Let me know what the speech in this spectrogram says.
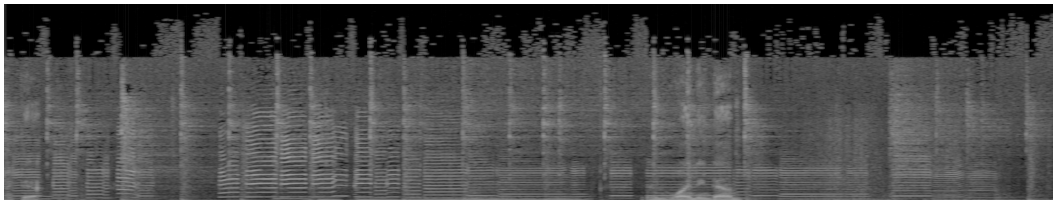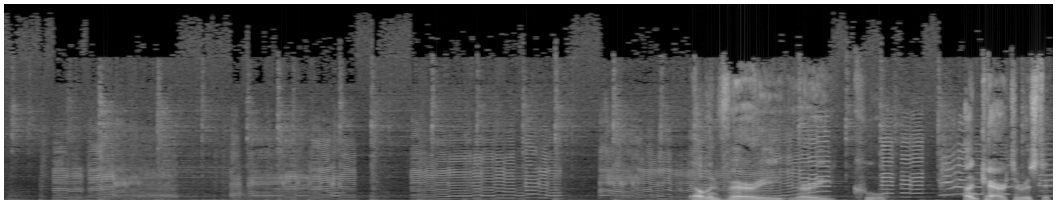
Right there. Winding down. Elvin, very, very cool. Uncharacteristic,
